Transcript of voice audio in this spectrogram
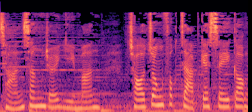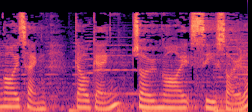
產生咗疑問。 錯綜複雜嘅四角愛情，究竟最愛是誰呢？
